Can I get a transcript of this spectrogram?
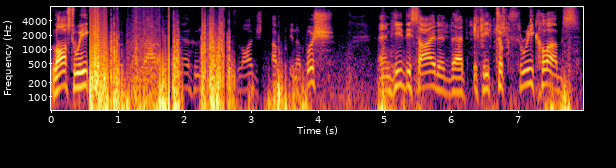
last week about a player who was lodged up in a bush and he decided that if he took three clubs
